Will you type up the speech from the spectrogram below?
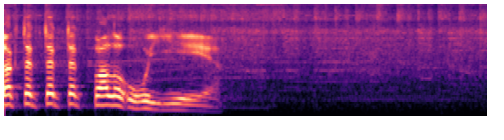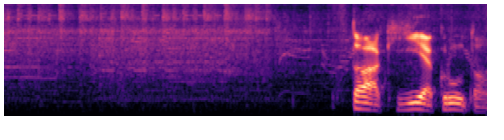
Так, так, так, так, пало. О. Так, є, круто.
